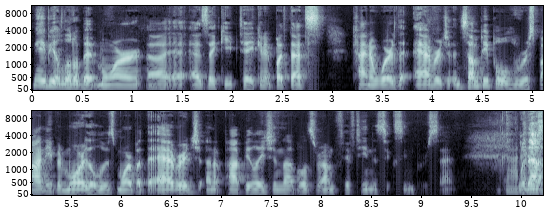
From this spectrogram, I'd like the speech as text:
maybe a little bit more uh, as they keep taking it, but that's kind of where the average and some people respond even more they'll lose more but the average on a population level is around 15 to 16 percent. Without Tirzepatide.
